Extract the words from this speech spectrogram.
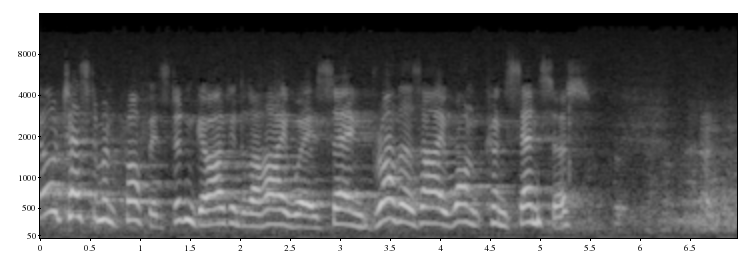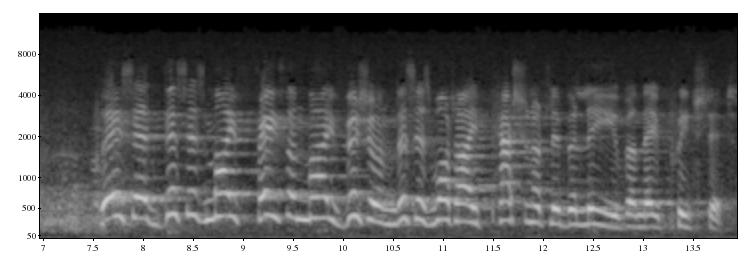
Old Testament prophets didn't go out into the highways saying, Brothers, I want consensus. They said, This is my faith and my vision. This is what I passionately believe, and they preached it.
